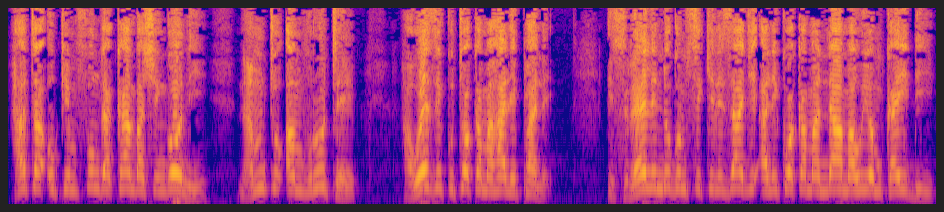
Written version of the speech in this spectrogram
hata ukimfunga kamba shingoni na mtu amvurute hawezi kutoka mahali pale israeli ndugu msikilizaji alikuwa kama ndama huyo mkaidi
